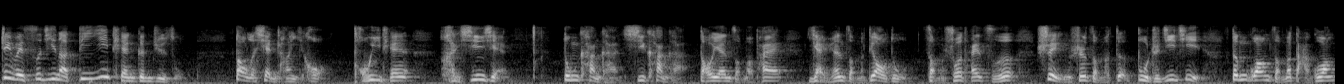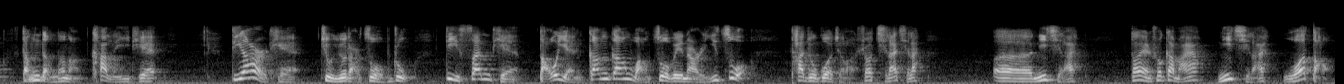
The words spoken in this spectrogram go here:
这位司机呢，第一天跟剧组到了现场以后，头一天很新鲜，东看看西看看，导演怎么拍，演员怎么调度，怎么说台词，摄影师怎么的布置机器，灯光怎么打光，等等等等，看了一天。第二天就有点坐不住，第三天导演刚刚往座位那儿一坐，他就过去了，说起来起来，呃，你起来。导演说：“干嘛呀？你起来，我导。”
